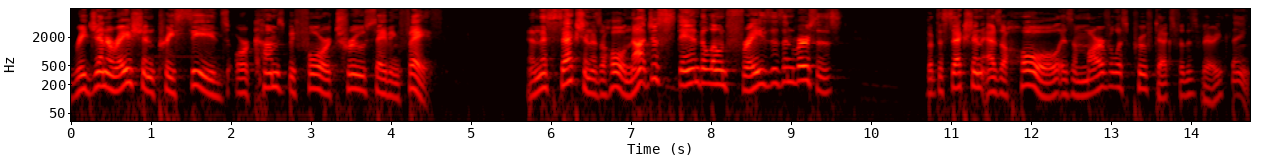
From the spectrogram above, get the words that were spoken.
Regeneration precedes or comes before true saving faith. And this section as a whole, not just standalone phrases and verses, but the section as a whole is a marvelous proof text for this very thing.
